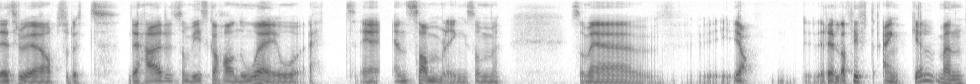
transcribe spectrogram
Det tror jeg absolutt. Det her som vi skal ha nå, er jo et, en samling som, som er ja, relativt enkel, men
